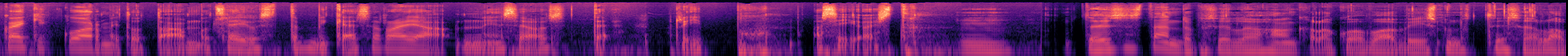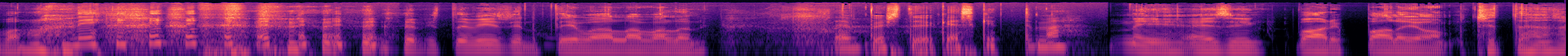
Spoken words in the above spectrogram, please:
kaikki kuormitutaan, mutta se just, että mikä se raja niin se on sitten riippuu asioista. Mm. Mutta ei se stand-up sille ole hankala, kun on vaan viisi minuuttia siellä lavalla. Niin. se pistää viisi minuuttia vaan lavalla. Niin. Sen pystyy keskittymään. Niin, ei siinä vaadi paljon. Sittenhän se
